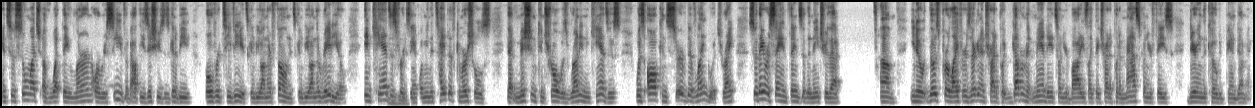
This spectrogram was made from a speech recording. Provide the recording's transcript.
And so so much of what they learn or receive about these issues is going to be over tv it's going to be on their phone it's going to be on the radio. In kansas mm-hmm. for example i mean the type of commercials that mission control was running in kansas was all conservative language right? So they were saying things of the nature that um, you know, those pro lifers, they're going to try to put government mandates on your bodies like they try to put a mask on your face during the COVID pandemic.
